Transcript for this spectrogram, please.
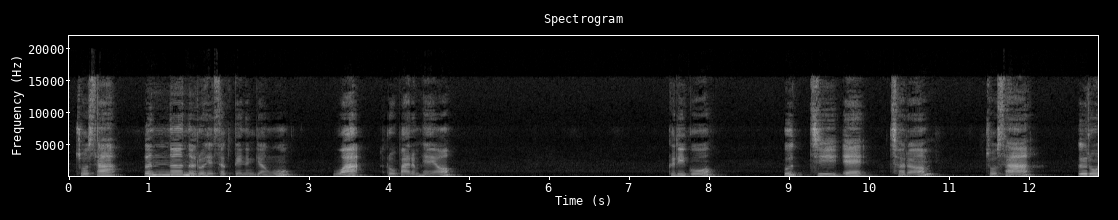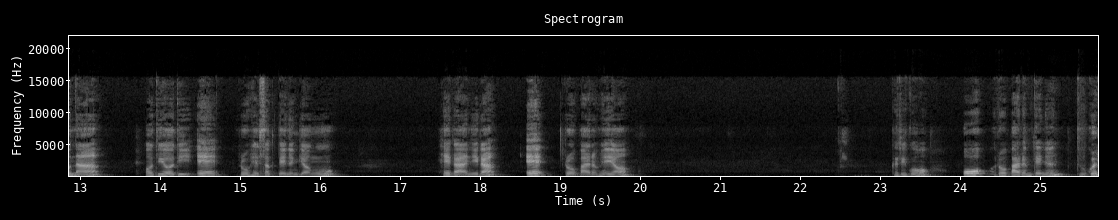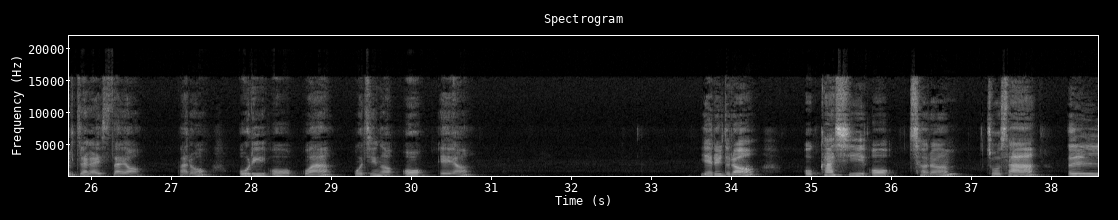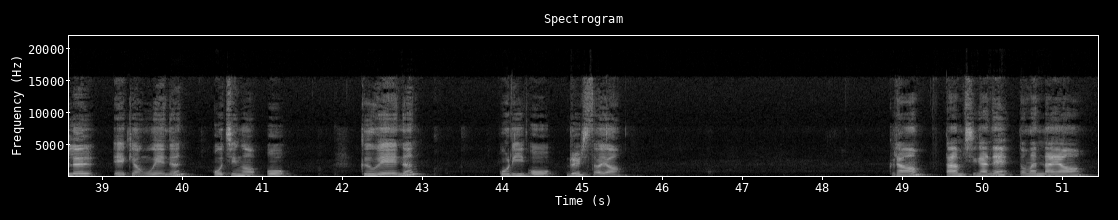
조사 은는으로 해석되는 경우 와로 발음해요. 그리고 우치에처럼 조사 으로나 어디 어디에로 해석되는 경우 해가 아니라 에로 발음해요. 그리고 오로 발음되는 두 글자가 있어요. 바로 오리오와 오징어 오예요. 예를 들어 오카시오처럼 조사 을을의 경우에는 오징어 오, 그 외에는 오리오를 써요. 그럼 다음 시간에 또 만나요.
